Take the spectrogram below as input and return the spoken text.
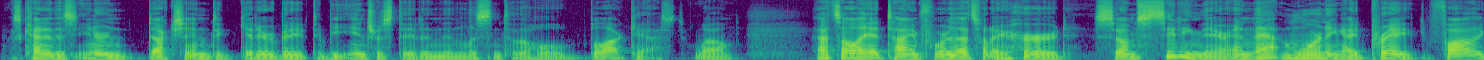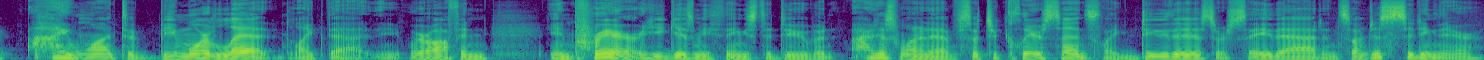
It was kind of this introduction to get everybody to be interested and then listen to the whole broadcast. Well, that's all I had time for. That's what I heard. So I'm sitting there, and that morning I'd prayed, Father, I want to be more led like that. We're often in prayer, He gives me things to do, but I just wanted to have such a clear sense like, do this or say that. And so I'm just sitting there.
